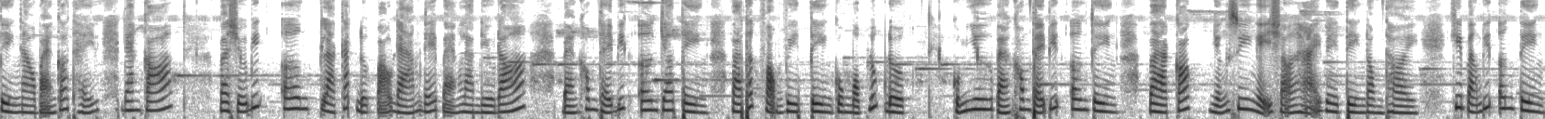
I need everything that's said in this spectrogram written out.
tiền nào bạn có thể đang có. Và sự biết ơn là cách được bảo đảm để bạn làm điều đó. Bạn không thể biết ơn cho tiền và thất vọng vì tiền cùng một lúc được cũng như bạn không thể biết ơn tiền và có những suy nghĩ sợ hãi về tiền đồng thời. Khi bạn biết ơn tiền,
